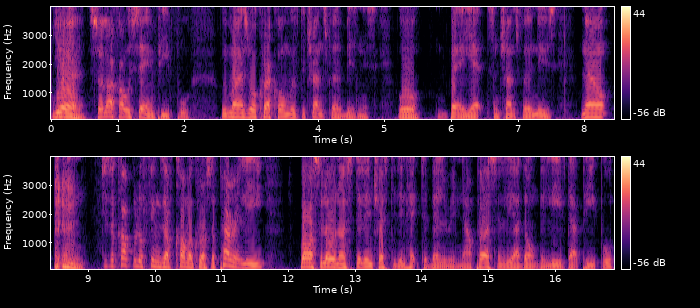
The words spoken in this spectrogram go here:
Yeah, so like I was saying, people, we might as well crack on with the transfer business, or better yet, some transfer news. Now, just a couple of things I've come across. Apparently, Barcelona are still interested in Hector Bellerin. Now, personally, I don't believe that, people.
